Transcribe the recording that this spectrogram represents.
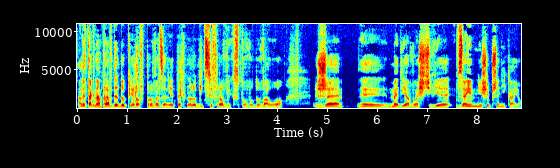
Ale tak naprawdę dopiero wprowadzenie technologii cyfrowych spowodowało, że y, media właściwie wzajemnie się przenikają.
